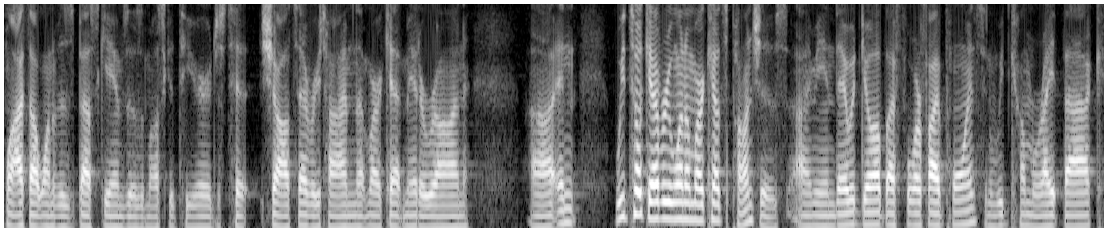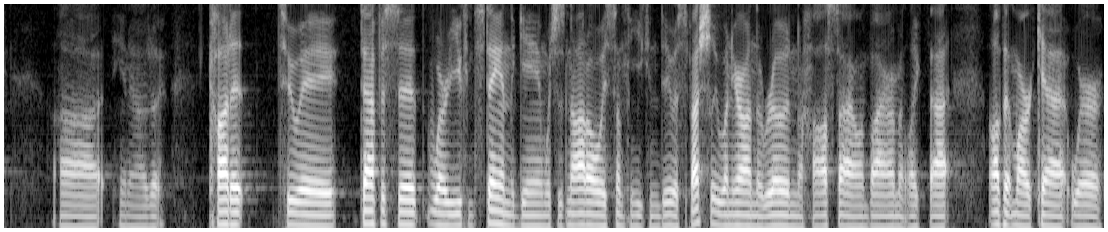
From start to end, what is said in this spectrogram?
well, I thought one of his best games as a Musketeer, just hit shots every time that Marquette made a run. Uh, and we took every one of Marquette's punches. I mean, they would go up by four or five points, and we'd come right back, uh, you know, to cut it to a deficit where you can stay in the game, which is not always something you can do, especially when you're on the road in a hostile environment like that up at Marquette, where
